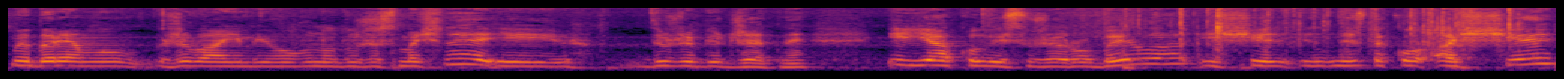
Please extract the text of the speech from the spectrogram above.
Ми беремо, вживаємо його, воно дуже смачне і дуже бюджетне. І я колись вже робила, і ще не з такого, а ще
